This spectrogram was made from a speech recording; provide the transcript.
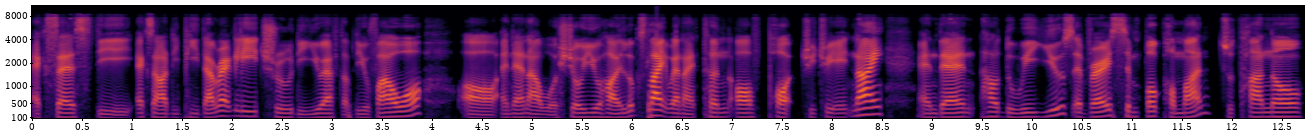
access the XRDP directly through the UFW firewall. Uh, and then I will show you how it looks like when I turn off port 3389 and then how do we use a very simple command to tunnel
